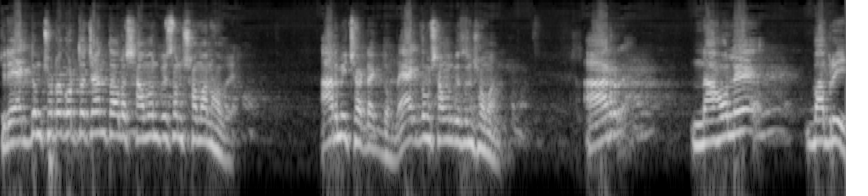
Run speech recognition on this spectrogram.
যদি একদম ছোট করতে চান, তাহলে সামন পেছন সমান হবে। আর্মি ছাট একদম একদম সামন পেছন সমান। আর না হলে বাবরি,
